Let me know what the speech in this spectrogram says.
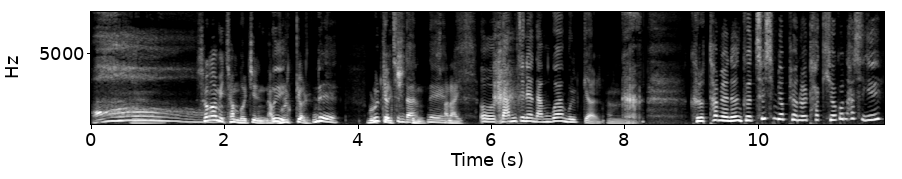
아, 성함이 참 멋진 남 의, 물결. 네. 물결. 치던 네. 사나이. 어, 남진의 남과 물결. 음. 그렇다면은 그 70몇 편을 다 기억은 하시기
